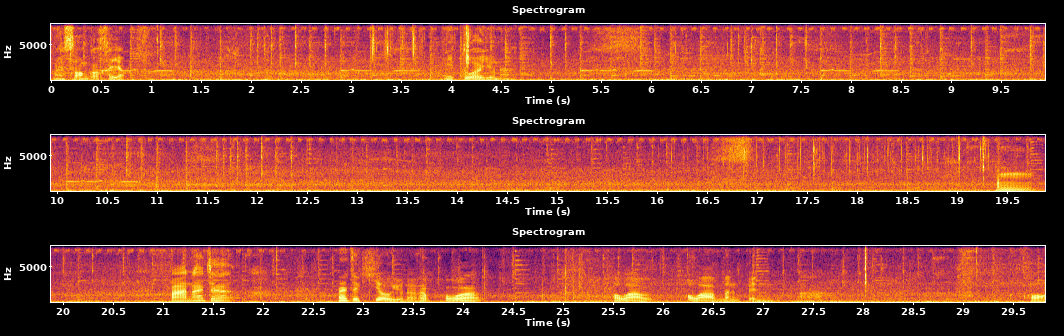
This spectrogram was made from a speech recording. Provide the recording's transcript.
ไม้สองก็ขยับ มีตัวอยู่นะมันปลาน่าจะน่าจะเคี่ยวอยู่นะครับ เพราะว่า เพราะว่าเพราะว่ามันเป็นอ่า คลอง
